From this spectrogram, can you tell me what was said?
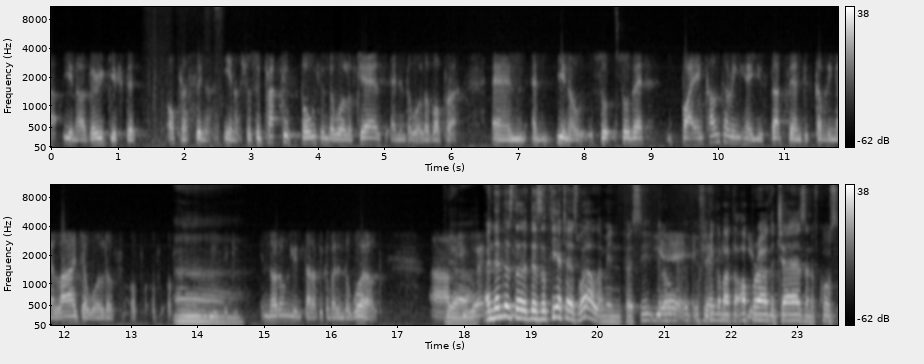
a, you know a very gifted opera singer. You know, she, practiced both in the world of jazz and in the world of opera, and and you know so so that by encountering her, you start then discovering a larger world of of, of, of, hmm. music, not only in South Africa but in the world. Um, yeah. And then there's the there's the theater as well. I mean, Percy, you yeah, know, if, exactly. if, you think about the opera, yeah. the jazz, and of course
